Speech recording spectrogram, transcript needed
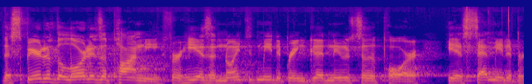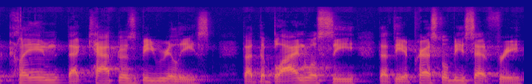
The Spirit of the Lord is upon me, for he has anointed me to bring good news to the poor. He has sent me to proclaim that captives be released, that the blind will see, that the oppressed will be set free,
